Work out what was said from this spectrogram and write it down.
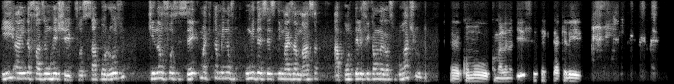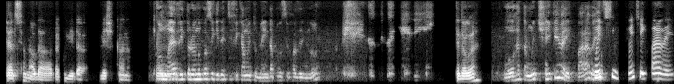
e ainda fazer um recheio que fosse saboroso, que não fosse seco, mas que também não umedecesse demais a massa a ponto dele ficar um negócio borrachudo. É, como, como a Helena disse, tem que ter aquele tradicional da, da comida mexicana. Como é, Vitor, eu não consegui identificar muito bem. Dá para você fazer de novo? Entendeu agora? Porra, tá muito chique, hein, velho? Parabéns. Muito chique, muito chique, parabéns.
